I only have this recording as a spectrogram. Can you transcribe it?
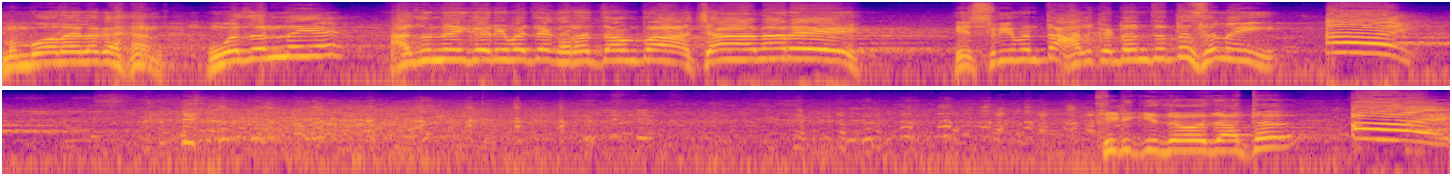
मग बोलायला काय वजन नाही आहे अजूनही गरीबाच्या घरात जाऊन पहा. चहा आणणारे हे श्रीमंत हलकटांचं तसं नाही. आय! खिडकी जवळ जात. आय!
